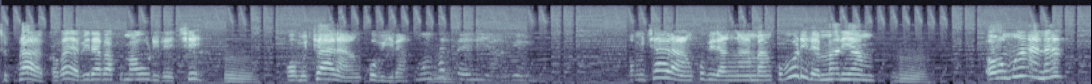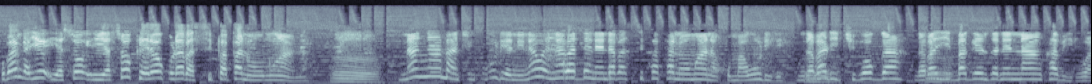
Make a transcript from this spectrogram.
supaaka oba yabiraba ku mawulire ki? Omukyala ankubira. Munkapeeni yange eno. omukyala ankubira ŋŋamba nkubuulire maryamu mm, omwana kubanga ye yaso- yasooka era okulaba sipapa n'omwana. Mm, naŋŋamba nti nkubuulire ninawe nabadde nendaba sipapa n'omwana ku mawulire nga Mm. bali kiboga nga bayi- Mm. bagenze ne nankabirwa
